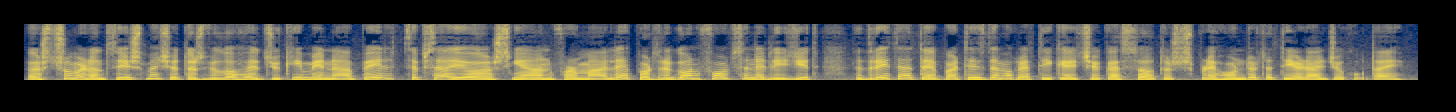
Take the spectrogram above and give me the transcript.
është shumë e rëndësishme që të zhvillohet gjykimi në apel, sepse ajo është një anë formale, por tregon forcën e ligjit të drejtat e partisë demokratike që ka sot është shprehur ndër të tjera Gjokutaj.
